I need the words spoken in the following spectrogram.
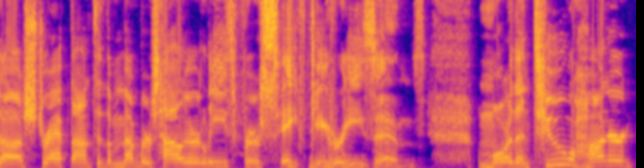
uh, strapped onto the members' hollerlies for safety reasons. More than 200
